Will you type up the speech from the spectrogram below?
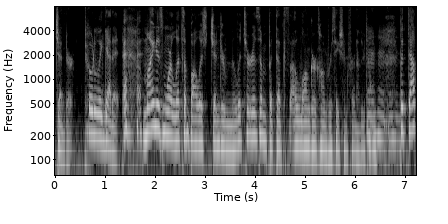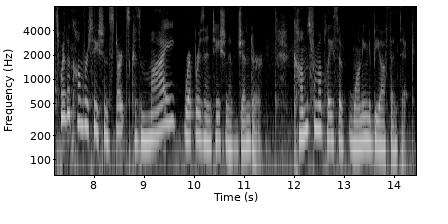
gender. Totally get it. Mine is more let's abolish gender militarism, but that's a longer conversation for another time. But that's where the conversation starts because my representation of gender comes from a place of wanting to be authentic,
